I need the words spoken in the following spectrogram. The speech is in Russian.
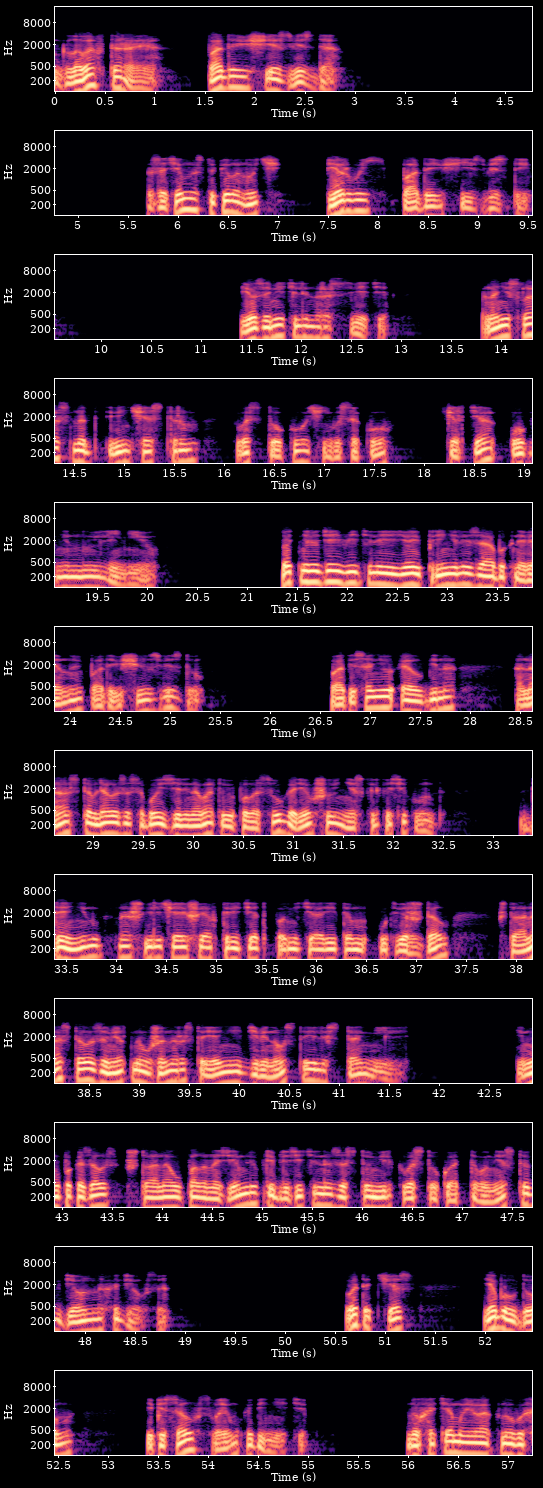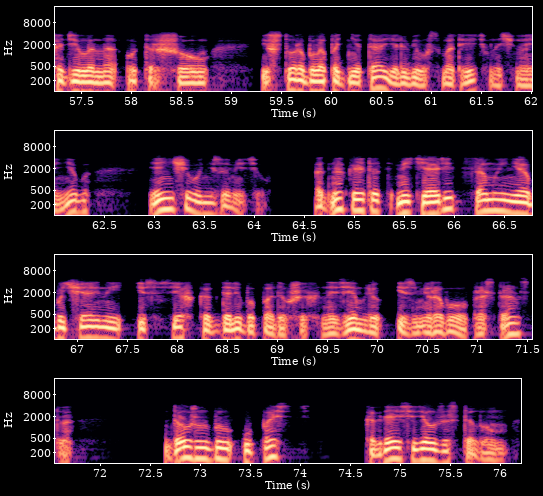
Глава вторая. Падающая звезда. Затем наступила ночь первой падающей звезды. Ее заметили на рассвете. Она неслась над Винчестером к востоку очень высоко, чертя огненную линию. Сотни людей видели ее и приняли за обыкновенную падающую звезду. По описанию Элбина, она оставляла за собой зеленоватую полосу, горевшую несколько секунд. Деннинг, наш величайший авторитет по метеоритам, утверждал, что она стала заметна уже на расстоянии 90 или 100 миль. Ему показалось, что она упала на землю приблизительно за 100 миль к востоку от того места, где он находился. В этот час я был дома и писал в своем кабинете. Но хотя мое окно выходило на Оттершоу, и штора была поднята, я любил смотреть в ночное небо, я ничего не заметил. Однако этот метеорит, самый необычайный из всех когда-либо падавших на Землю из мирового пространства, должен был упасть, когда я сидел за столом,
